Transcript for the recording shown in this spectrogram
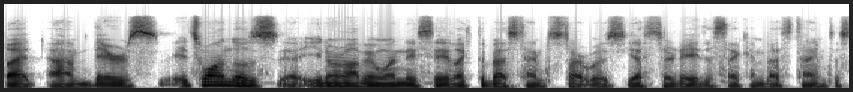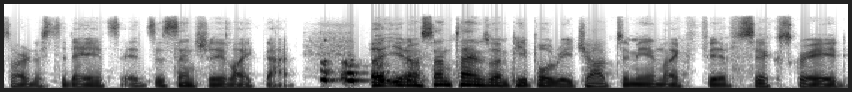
But um, there's it's one of those uh, you know robin when they say like the best time to start was yesterday the second best time to start is today it's it's essentially like that. But you know sometimes when people reach out to me in like fifth sixth grade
